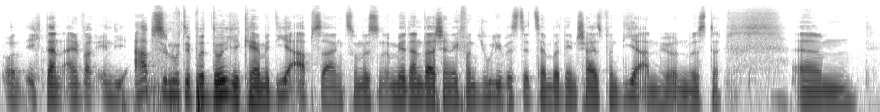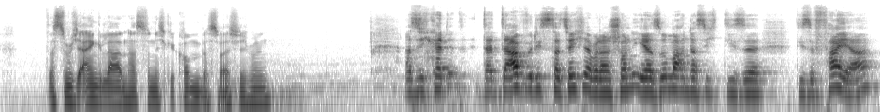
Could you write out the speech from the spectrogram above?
und ich dann einfach in die absolute Bredouille käme, dir absagen zu müssen und mir dann wahrscheinlich von Juli bis Dezember den Scheiß von dir anhören müsste. Ähm, dass du mich eingeladen hast und nicht gekommen bist, weißt du, wie ich meine? Also ich kann, da, da würde ich es tatsächlich aber dann schon eher so machen, dass ich diese, diese Feier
